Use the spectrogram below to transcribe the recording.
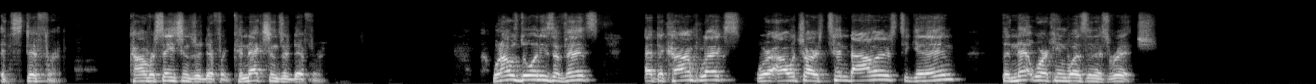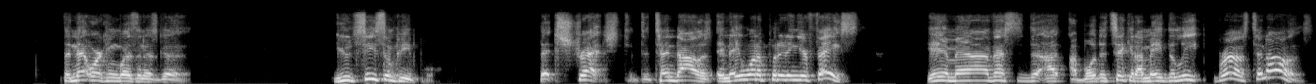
It's different. Conversations are different. Connections are different. When i was doing these events at the complex where i would charge $10 to get in the networking wasn't as rich. The networking wasn't as good. You'd see some people that stretched to ten dollars, and they want to put it in your face. Yeah, man, I invested. The, I, I bought the ticket. I made the leap, bro. It's ten dollars.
